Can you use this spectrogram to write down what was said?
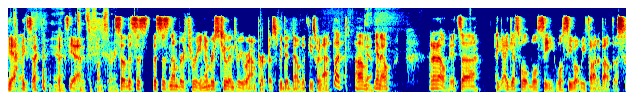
Yeah, so, exactly. Yeah, it's, yeah. It's, it's, a fun story. So this is this is number three. Numbers two and three were on purpose. We did know that these were not, but um, yeah. you know, I don't know. It's uh, I, I guess we'll we'll see. We'll see what we thought about this.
